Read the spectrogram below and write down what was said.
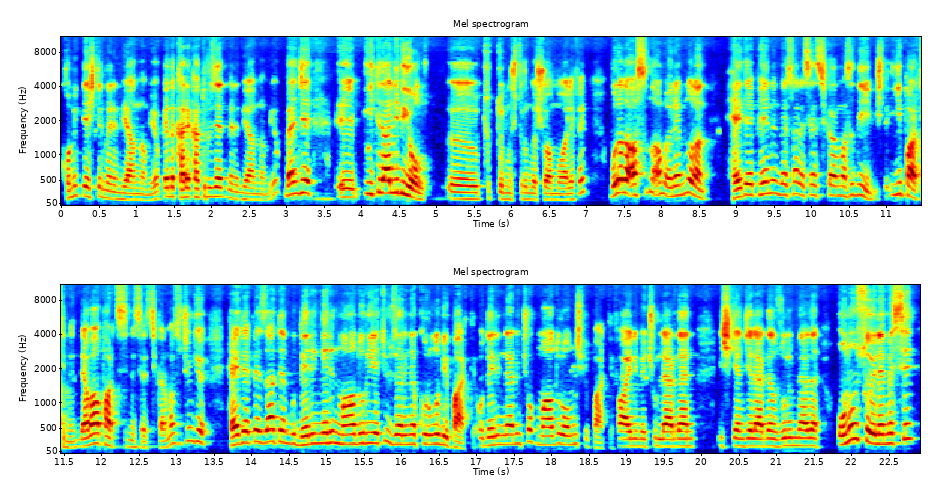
komikleştirmenin bir anlamı yok. Ya da karikatürize etmenin bir anlamı yok. Bence e, itidalli bir yol e, tutturmuş durumda şu an muhalefet. Burada aslında ama önemli olan HDP'nin vesaire ses çıkarması değil. İşte İyi Parti'nin, Deva Partisi'nin ses çıkarması. Çünkü HDP zaten bu derinlerin mağduriyeti üzerine kurulu bir parti. O derinlerin çok mağdur olmuş bir parti. Faili meçhullerden, işkencelerden, zulümlerden. Onun söylemesi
